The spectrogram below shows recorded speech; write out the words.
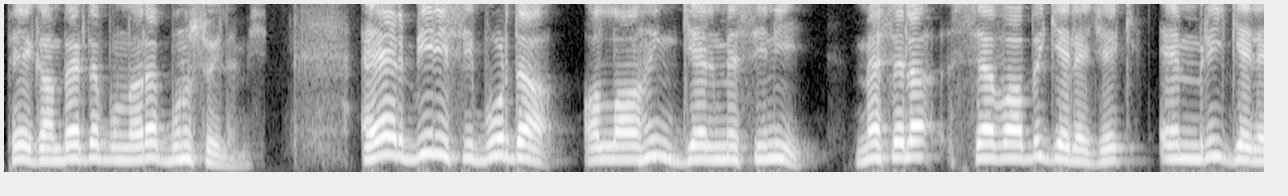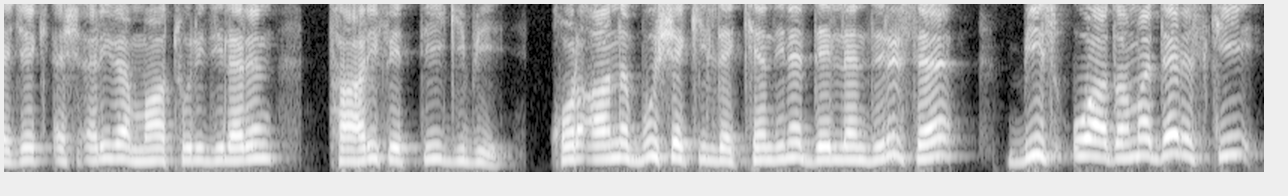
Peygamber de bunlara bunu söylemiş. Eğer birisi burada Allah'ın gelmesini mesela sevabı gelecek, emri gelecek Eş'ari ve Maturidilerin tarif ettiği gibi Kur'an'ı bu şekilde kendine dellendirirse biz o adama deriz ki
